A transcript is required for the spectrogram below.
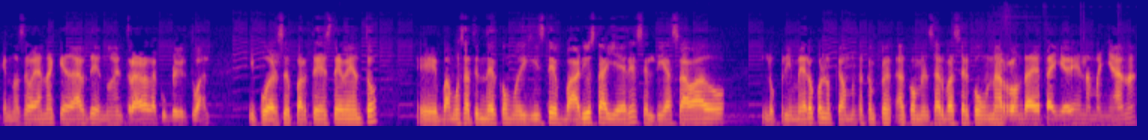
que no se vayan a quedar de no entrar a la cumbre virtual y poder ser parte de este evento. Eh, vamos a tener, como dijiste, varios talleres. El día sábado, lo primero con lo que vamos a, comenzar va a ser con una ronda de talleres en la mañana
